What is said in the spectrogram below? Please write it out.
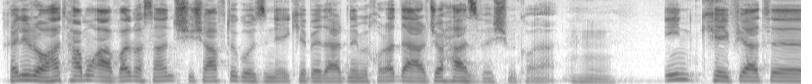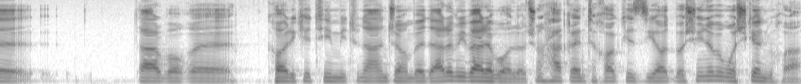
خیلی راحت همون اول مثلا 6 7 تا گزینه ای که به درد نمی‌خوره در جا حذفش می‌کنن. این کیفیت در واقع کاری که تیم می‌تونه انجام بده رو می‌بره بالا. چون حق انتخاب که زیاد باشه اینو به مشکل می‌خورن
